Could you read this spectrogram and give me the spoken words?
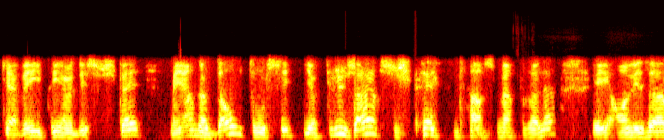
qui avait été un des suspects, mais il y en a d'autres aussi. Il y a plusieurs suspects dans ce meurtre-là et on les a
